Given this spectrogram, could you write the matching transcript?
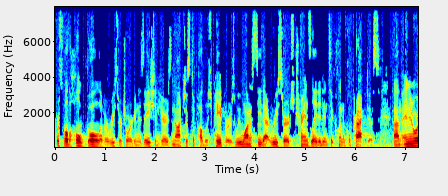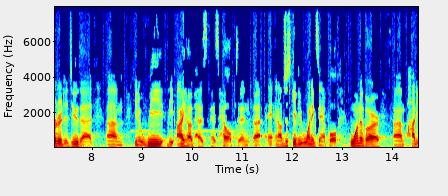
first of all, the whole goal of a research organization here is not just to publish papers. We want to see that research translated into clinical practice. Um, and in order to do that, um, you know, we, the iHub has, has helped. And, uh, and I'll just give you one example. One of our, um, Hadi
